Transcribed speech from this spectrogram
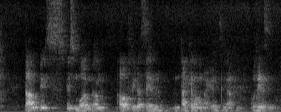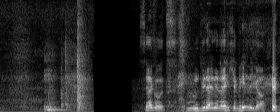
dann bis, bis morgen dann. Auf Wiedersehen und danke noch einmal, gell? Ja, auf Wiedersehen. Sehr gut. Und wieder eine Leiche weniger.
